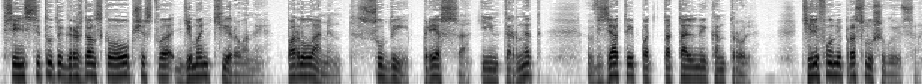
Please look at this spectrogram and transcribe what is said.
Все институты гражданского общества демонтированы. Парламент, суды, пресса и интернет взяты под тотальный контроль. Телефоны прослушиваются,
